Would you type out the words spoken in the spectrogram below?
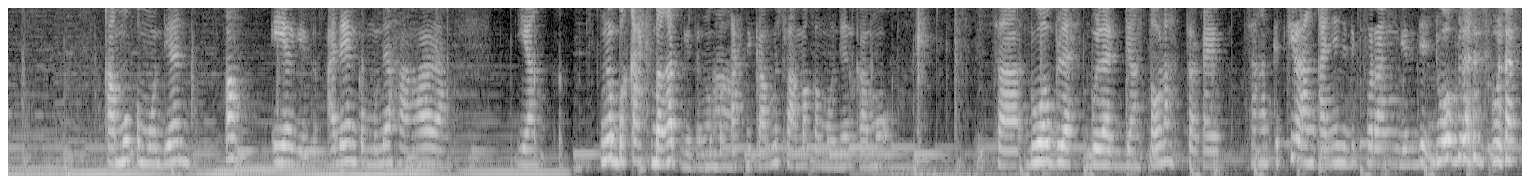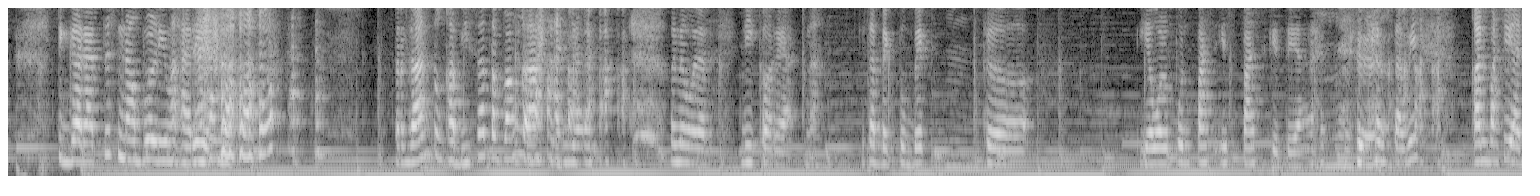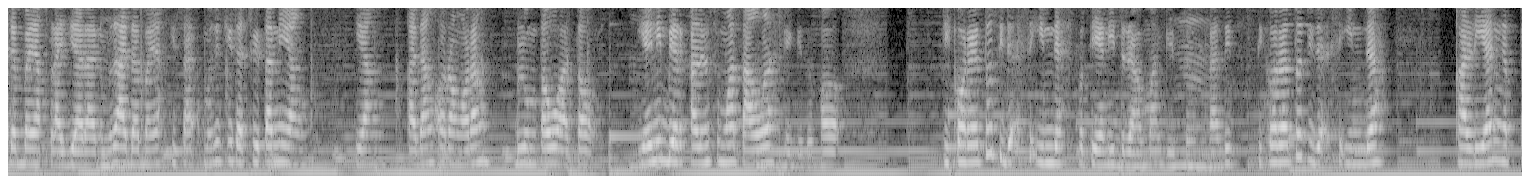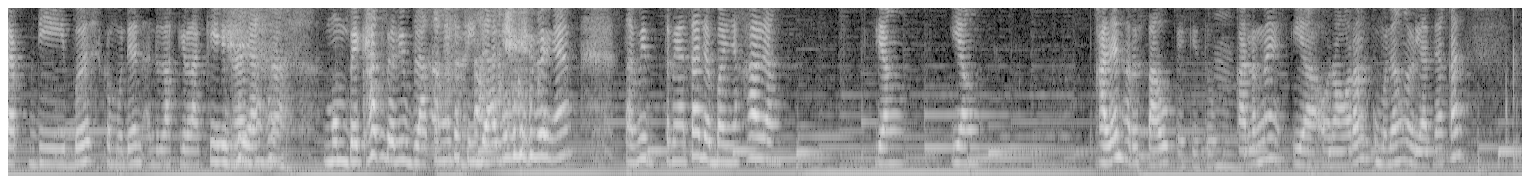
kamu kemudian oh iya gitu ada yang kemudian hal-hal yang yang ngebekas banget gitu ngebekas di kamu selama kemudian kamu sa 12 bulan yang setahun lah terkait sangat kecil angkanya jadi kurang gitu. Jadi 12 bulan 365 hari. Tergantung kak bisa apa enggak. Benar-benar di Korea. Nah kita back to back Hmm. ke ya walaupun pas is pas gitu ya. Tapi kan pasti ada banyak pelajaran. Maksudnya ada banyak kisah maksudnya cerita-cerita nih yang yang kadang orang-orang belum tahu atau ya ini biar kalian semua tahu lah kayak gitu. Kalau di Korea tuh tidak seindah seperti yang di drama gitu Hmm. kan. Di, di Korea tuh tidak seindah kalian ngetap di bus kemudian ada laki-laki yang membackup dari belakang itu tidak kayak gitu kan. Tapi ternyata ada banyak hal yang yang yang kalian harus tahu kayak gitu. Hmm. karena ya orang-orang kemudian ngelihatnya kan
